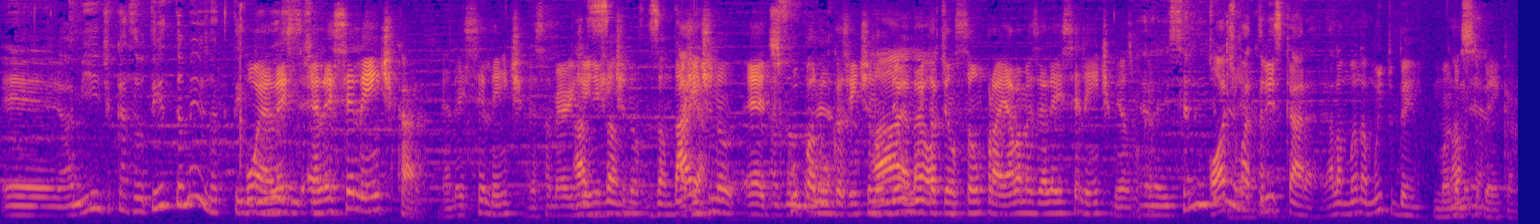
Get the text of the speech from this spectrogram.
É, a minha indicação, eu tenho também, já que tem Pô, ela é, gente- ela é excelente, cara. Não excelente. Essa Mary A Jane, a gente Zan- não. Zandaia? A gente não. É, desculpa. Lucas, a gente não Ah, deu ela é muita ótima. atenção pra ela, mas ela é excelente mesmo. Cara. Ela é excelente. Ótima mesmo, atriz, cara. Ela manda muito bem. Manda Nossa. muito é. bem, cara.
